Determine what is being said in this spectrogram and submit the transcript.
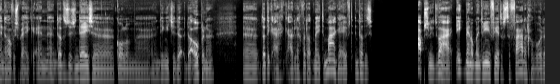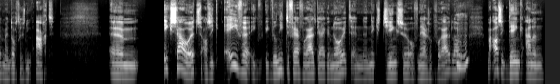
en erover spreken. En eh, dat is dus in deze column eh, een dingetje, de, de opener, eh, dat ik eigenlijk uitleg waar dat mee te maken heeft. En dat is absoluut waar. Ik ben op mijn 43ste vader geworden. Mijn dochter is nu acht. Ehm, ik zou het, als ik even, ik, ik wil niet te ver vooruitkijken, nooit. En niks jinxen of nergens op vooruitlopen. Mhm. Maar als ik denk aan een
